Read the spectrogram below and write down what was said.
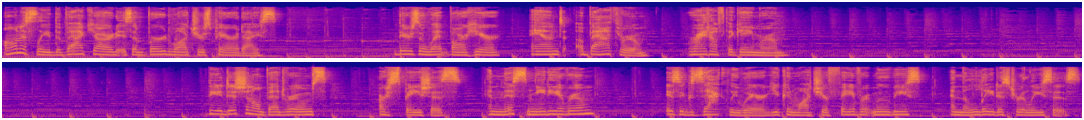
Honestly, the backyard is a birdwatcher's paradise. There's a wet bar here and a bathroom right off the game room. The additional bedrooms are spacious, and this media room is exactly where you can watch your favorite movies and the latest releases.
